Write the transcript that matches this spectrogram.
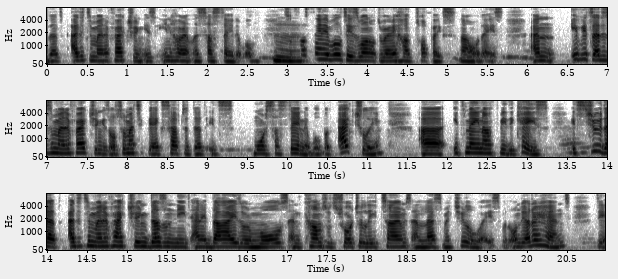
that additive manufacturing is inherently sustainable. Mm. So hmm. sustainability is one of the very hot topics nowadays. And if it's additive manufacturing, it's automatically accepted that it's more sustainable. But actually, uh, it may not be the case. It's true that additive manufacturing doesn't need any dies or molds and comes with shorter lead times and less material waste. But on the other hand, the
